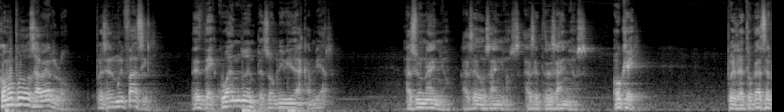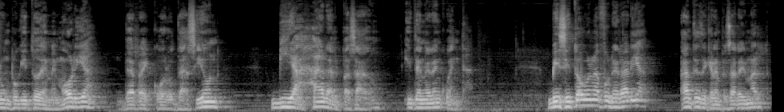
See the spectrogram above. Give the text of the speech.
¿Cómo puedo saberlo? Pues es muy fácil. ¿Desde cuándo empezó mi vida a cambiar? Hace un año, hace dos años, hace tres años. Ok, pues le toca hacer un poquito de memoria, de recordación, viajar al pasado y tener en cuenta. Visitó una funeraria antes de que le empezara a ir mal.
